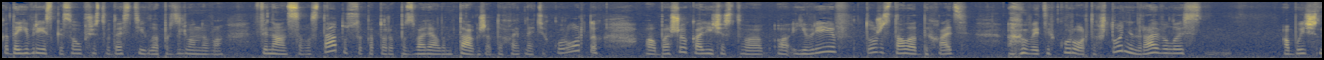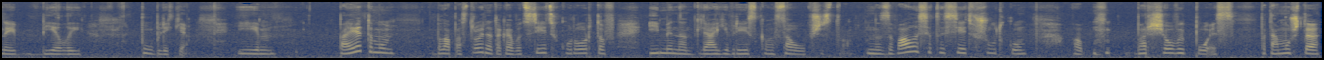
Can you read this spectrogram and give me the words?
когда еврейское сообщество достигло определенного финансового статуса, который позволял им также отдыхать на этих курортах, а, большое количество евреев тоже стало отдыхать в этих курортах, что не нравилось обычной белой публике. И поэтому была построена такая вот сеть курортов именно для еврейского сообщества. Называлась эта сеть в шутку а, «Борщевый пояс», потому что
